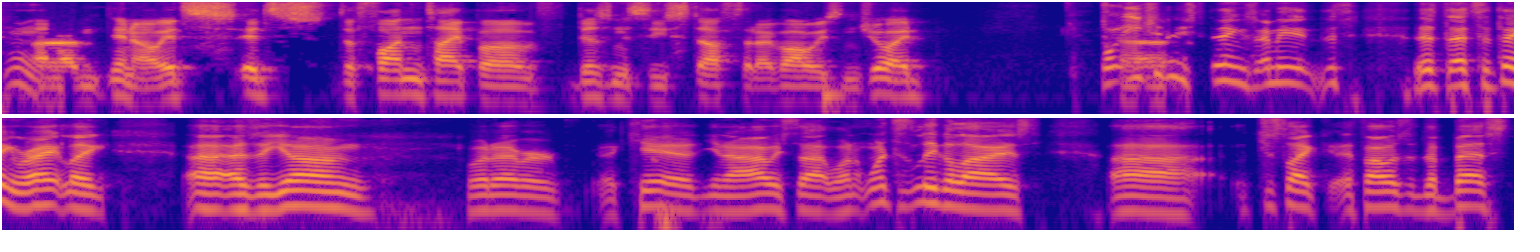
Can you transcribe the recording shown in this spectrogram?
mm. um, you know, it's it's the fun type of businessy stuff that I've always enjoyed. Well, each uh, of these things, I mean, this, this that's the thing, right? Like, uh, as a young, whatever, a kid, you know, I always thought when, once it's legalized, uh, just like if I was the best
